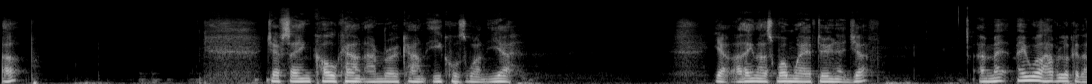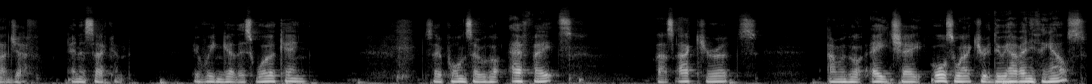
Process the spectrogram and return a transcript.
up. Jeff saying col count and row count equals one. Yeah. Yeah, I think that's one way of doing it, Jeff. And maybe we'll have a look at that, Jeff, in a second. If we can get this working. So pawn, so we've got F8. That's accurate. And we've got H8, also accurate. Do we have anything else?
